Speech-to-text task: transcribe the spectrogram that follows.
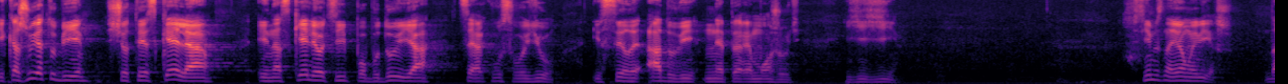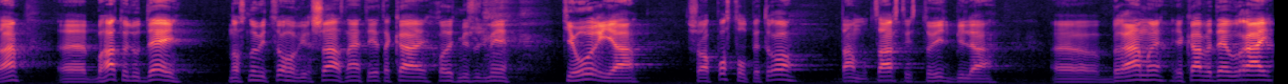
І кажу я тобі, що ти скеля, і на скелі оцій побудую я церкву свою, і сили адові не переможуть її. Всім знайомий вірш. Да? Е, багато людей на основі цього вірша, знаєте, є така, ходить між людьми теорія, що апостол Петро там у царстві стоїть біля брами, яка веде в рай,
